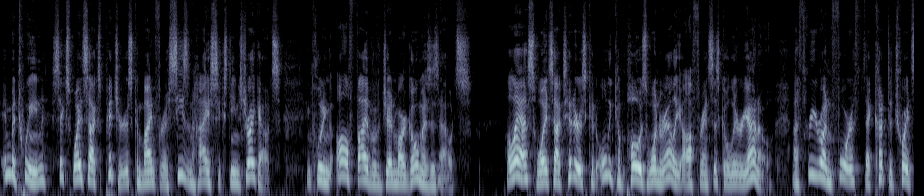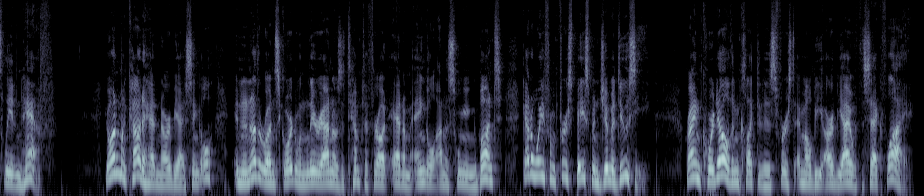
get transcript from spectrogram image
In between, six White Sox pitchers combined for a season high 16 strikeouts, including all five of Jeanmar Gomez's outs. Alas, White Sox hitters could only compose one rally off Francisco Liriano, a three run fourth that cut Detroit's lead in half. Yoan Moncada had an RBI single, and another run scored when Liriano's attempt to throw out Adam Engel on a swinging bunt got away from first baseman Jim Adduci. Ryan Cordell then collected his first MLB RBI with the sac fly.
